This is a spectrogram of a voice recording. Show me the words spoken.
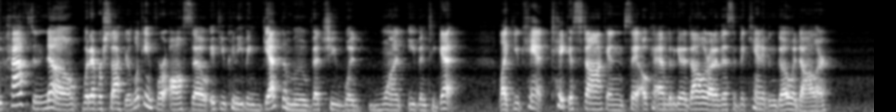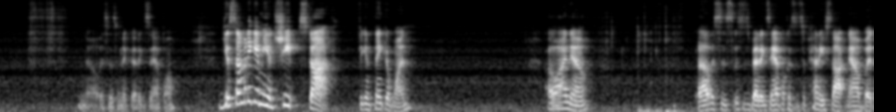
You have to know whatever stock you're looking for also if you can even get the move that you would want even to get. Like you can't take a stock and say, okay, I'm going to get a dollar out of this if it can't even go a dollar. No, this isn't a good example. Give somebody give me a cheap stock if you can think of one. Oh, I know. Well, this is this is a bad example because it's a penny stock now, but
